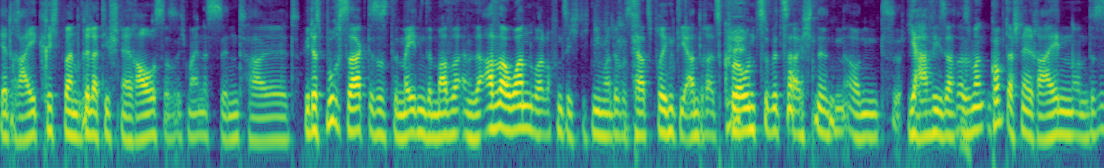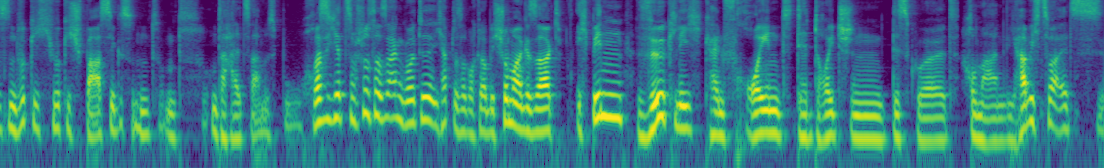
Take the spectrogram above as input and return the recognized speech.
der drei kriegt man relativ schnell raus. Also ich meine, es sind halt, wie das Buch sagt, es ist The Maiden, The Mother and the Other One, weil offensichtlich niemand übers Herz bringt, die andere als Crone zu bezeichnen. Und ja, wie gesagt, also man kommt da schnell rein und es ist ein wirklich, wirklich spaßiges und, und unterhaltsames Buch. Was ich jetzt zum Schluss noch sagen wollte, ich habe das aber, glaube ich, schon mal gesagt, ich bin wirklich kein Freund der deutschen Discworld-Romane. Die habe ich zwar als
